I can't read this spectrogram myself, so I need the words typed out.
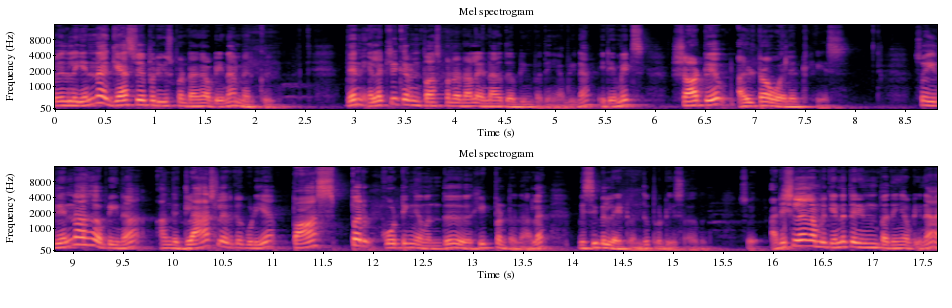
so இதில் என்ன கேஸ் வேப்பர் யூஸ் பண்ணுறாங்க அப்படின்னா mercury then electric current pass பண்ணுறதுனால என்ன ஆகுது அப்படின்னு பார்த்தீங்க அப்படின்னா it emits short wave ultra violet rays so இது என்ன ஆகும் அப்படின்னா அந்த கிளாஸில் இருக்கக்கூடிய பாஸ்பர் கோட்டிங்கை வந்து ஹீட் பண்ணுறதுனால விசிபிள் லைட் வந்து ப்ரொடியூஸ் ஆகுது. ஸோ அடிஷ்னலாக நம்மளுக்கு என்ன தெரியும்னு பார்த்தீங்க அப்படின்னா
